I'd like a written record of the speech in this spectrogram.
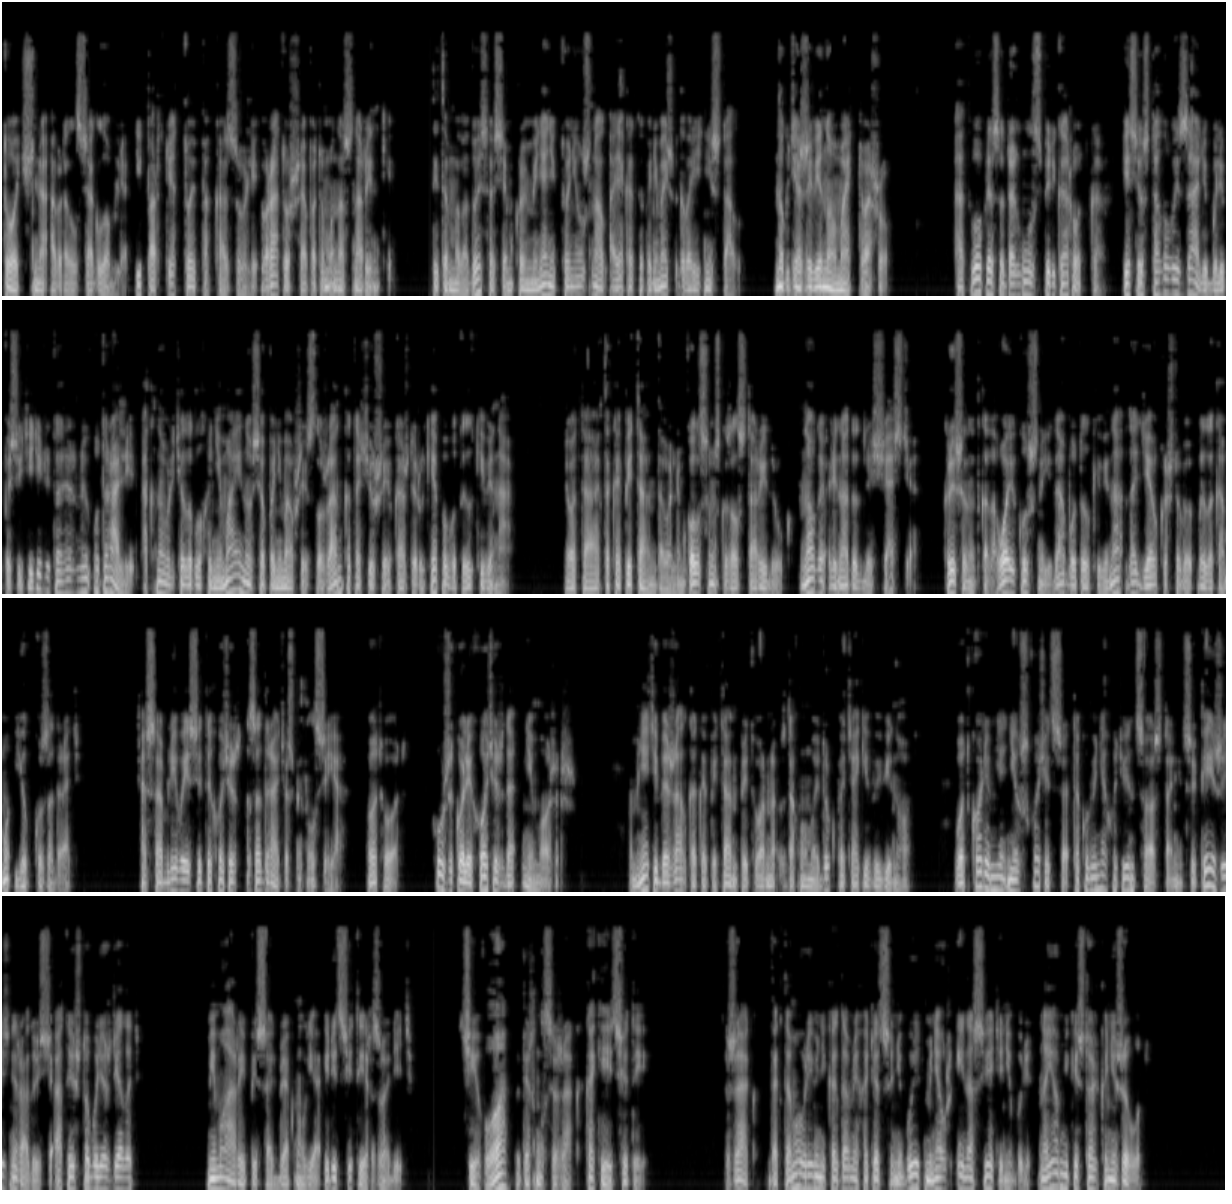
Точно, обрадовался Глобля. И портрет той показывали. В ратуше, а потом у нас на рынке. Ты там молодой совсем, кроме меня никто не узнал, а я, как ты понимаешь, говорить не стал. Но где же вино, мать твою? От вопля содрогнулась перегородка. Если в столовой зале были посетители, то, наверное, удрали, а к нам влетела глухонемая, но все понимавшая служанка, тащившая в каждой руке по бутылке вина. «Вот так-то, капитан», — довольным голосом сказал старый друг. «Много ли надо для счастья? Крыша над головой, вкусная еда, бутылка вина, да девка, чтобы было кому юбку задрать». «Особливо, если ты хочешь задрать», — усмехнулся я. «Вот-вот. Хуже, коли хочешь, да не можешь». «Мне тебе жалко, капитан», — притворно вздохнул мой друг, потягивая вино. «Вот коли мне не вскочится, так у меня хоть венцо останется. Пей, жизни радуйся. А ты что будешь делать?» «Мемуары писать», — брякнул я, — «или цветы разводить». «Чего?» — поперхнулся Жак. «Какие цветы?» «Жак, да к тому времени, когда мне хотеться не будет, меня уж и на свете не будет. Наемники столько не живут».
